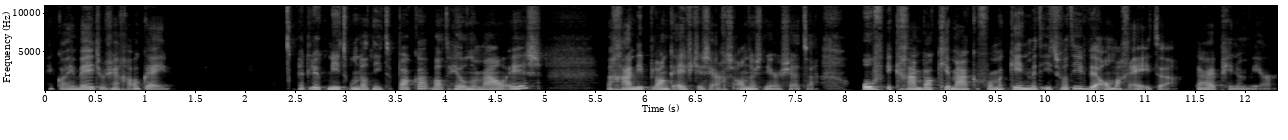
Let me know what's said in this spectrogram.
En kan je beter zeggen: Oké, het lukt niet om dat niet te pakken, wat heel normaal is. We gaan die plank eventjes ergens anders neerzetten. Of ik ga een bakje maken voor mijn kind met iets wat hij wel mag eten. Daar heb je hem weer.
